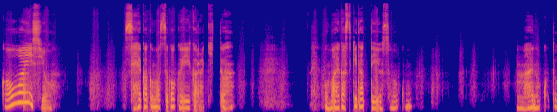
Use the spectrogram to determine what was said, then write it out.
顔はいいしよ。性格もすごくいいからきっと。お前が好きだっていうその子もお前のこと。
